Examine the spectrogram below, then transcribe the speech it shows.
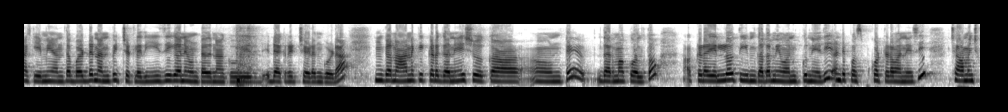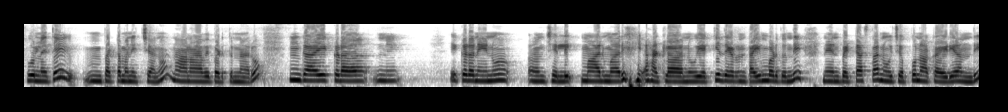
నాకు ఏమీ అంత బర్డెన్ అనిపించట్లేదు. ఈజీగానే ఉంటుంది నాకు డెకరేట్ చేయడం కూడా. ఇంకా మనకి ఇక్కడ గణేష్ ఒక ఉంటే ధర్మాకోల్తో అక్కడ ఎల్లో థీమ్ కదా మేము అనుకునేది అంటే పసుపు కొట్టడం అనేసి చామంతి పూలను అయితే పెట్టమని ఇచ్చాను. నాన్న అవి పెడుతున్నారు. ఇంకా ఇక్కడ నే- ఇక్కడ నేను చెల్లి మారి మారి అట్లా నువ్వు ఎక్కి దిగడం టైం పడుతుంది నేను పెట్టేస్తా నువ్వు చెప్పు నాకు ఐడియా ఉంది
